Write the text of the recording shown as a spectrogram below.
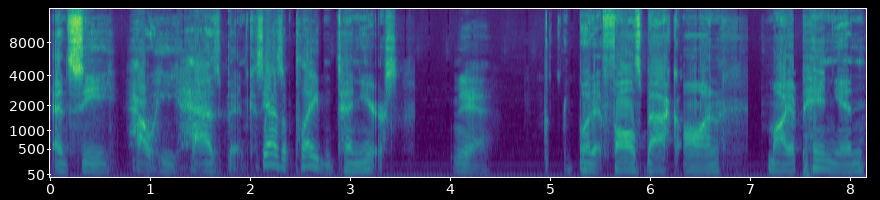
and see how he has been because he hasn't played in 10 years. Yeah. But it falls back on my opinion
